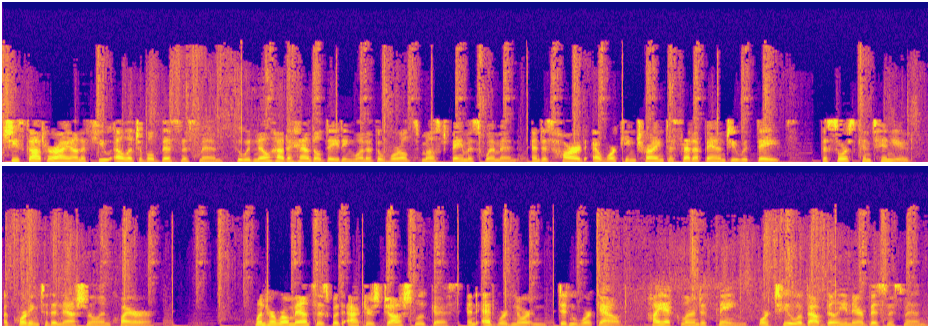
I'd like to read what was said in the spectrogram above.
She's got her eye on a few eligible businessmen who would know how to handle dating one of the world's most famous women and is hard at working trying to set up Angie with dates, the source continued, according to the National Enquirer. When her romances with actors Josh Lucas and Edward Norton didn't work out, Hayek learned a thing or two about billionaire businessmen.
